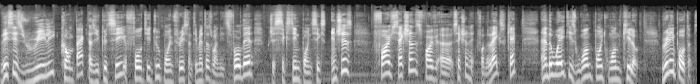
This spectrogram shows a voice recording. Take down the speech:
This is really compact as you could see 42.3 centimeters when it's folded which is 16.6 inches five sections, five uh, sections for the legs, okay? And the weight is 1.1 kilo. Really important.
